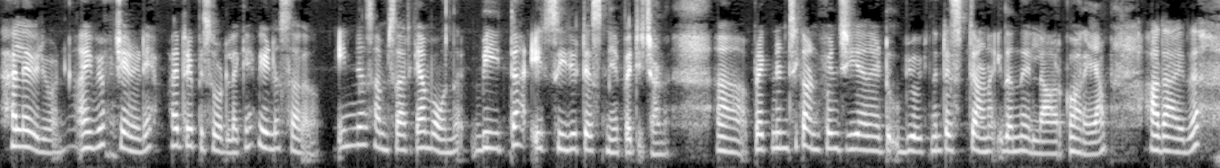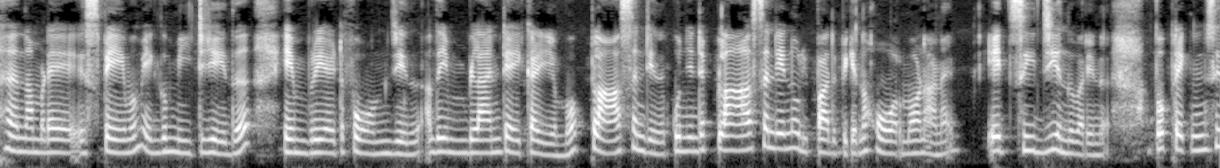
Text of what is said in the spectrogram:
Hello everyone I V F ജേണിയുടെ മറ്റൊരു എപ്പിസോഡിലേക്ക് വീണ്ടും സ്വാഗതം. ഇന്ന് സംസാരിക്കാൻ പോകുന്നത് ബീറ്റ എച്ച് സി ജി ടെസ്റ്റിനെ പറ്റിയിട്ടാണ് പ്രഗ്നൻസി കൺഫേം ചെയ്യാനായിട്ട് ഉപയോഗിക്കുന്ന ടെസ്റ്റാണ് ഇതെന്ന് എല്ലാവർക്കും അറിയാം. അതായത് നമ്മുടെ സ്പേമും എഗ്ഗും മീറ്റ് ചെയ്ത് എംബ്രി ആയിട്ട് ഫോം ചെയ്ത് അത് ഇംപ്ലാന്റ് ആയി കഴിയുമ്പോൾ പ്ലാസന്റെന്ന് കുഞ്ഞിന്റെ പ്ലാസന്റെന്ന് ഉൽപ്പാദിപ്പിക്കുന്ന ഹോർമോണാണ് എച്ച് സി ജി എന്ന് പറയുന്നത്. അപ്പോൾ പ്രഗ്നൻസി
